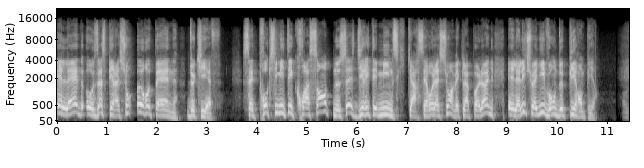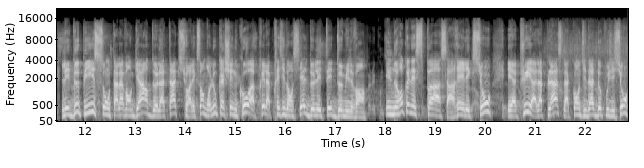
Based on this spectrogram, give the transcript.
et l'aide aux aspirations européennes de Kiev. Cette proximité croissante ne cesse d'irriter Minsk car ses relations avec la Pologne et la Lituanie vont de pire en pire. Les deux pays sont à l'avant-garde de l'attaque sur Alexandre Loukachenko après la présidentielle de l'été 2020. Ils ne reconnaissent pas sa réélection et appuient à la place la candidate d'opposition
